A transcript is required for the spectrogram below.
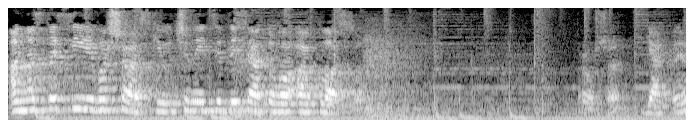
Анастасії Варшавській, учениці 10 А класу. Прошу, дякую.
